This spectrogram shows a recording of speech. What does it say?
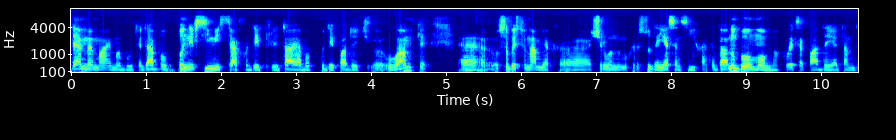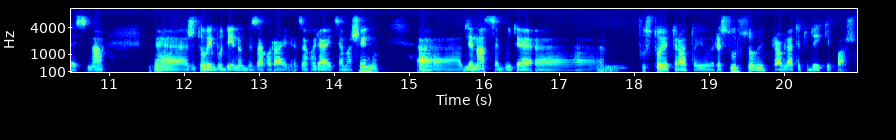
Де ми маємо бути, да? бо, бо не всі місця, куди прилітає або куди падають е, уламки. Е, особисто нам, як е, Червоному Христу, дає сенс їхати. Да? Ну, бо умовно, коли це падає там десь на е, житловий будинок, де загорає, загоряється машина, е, для нас це буде е, пустою тратою ресурсу відправляти туди екіпаж.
